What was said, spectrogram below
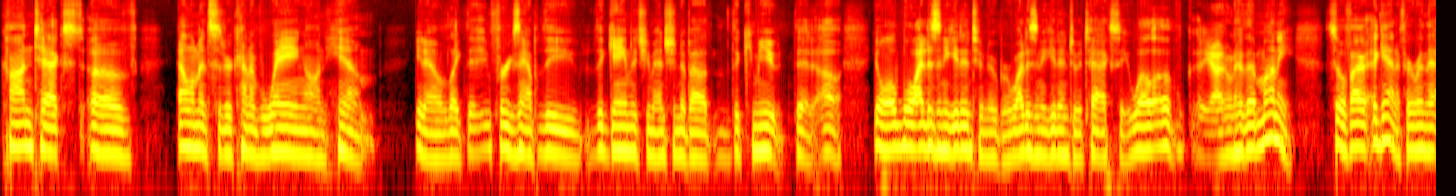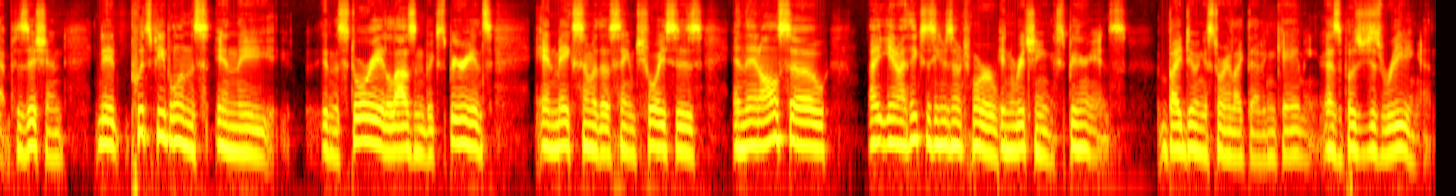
context of elements that are kind of weighing on him you know like the, for example the the game that you mentioned about the commute that oh you know well, why doesn't he get into an uber? Why doesn't he get into a taxi? Well oh, i don't have that money. So if i again if i were in that position it puts people in the in the in the story it allows them to experience and make some of those same choices. And then also I, you know i think it seems a much more enriching experience by doing a story like that in gaming as opposed to just reading it.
